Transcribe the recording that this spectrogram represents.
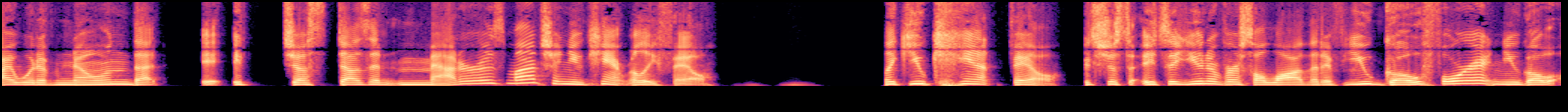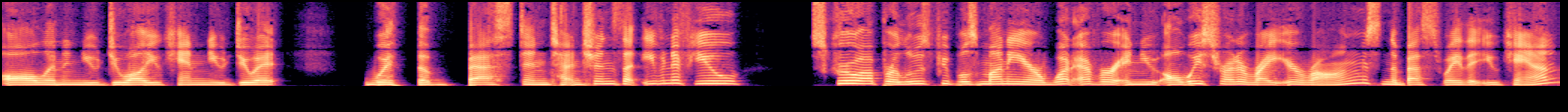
I would have known that it, it just doesn't matter as much and you can't really fail. Like you can't fail. It's just, it's a universal law that if you go for it and you go all in and you do all you can and you do it with the best intentions, that even if you screw up or lose people's money or whatever, and you always try to right your wrongs in the best way that you can,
